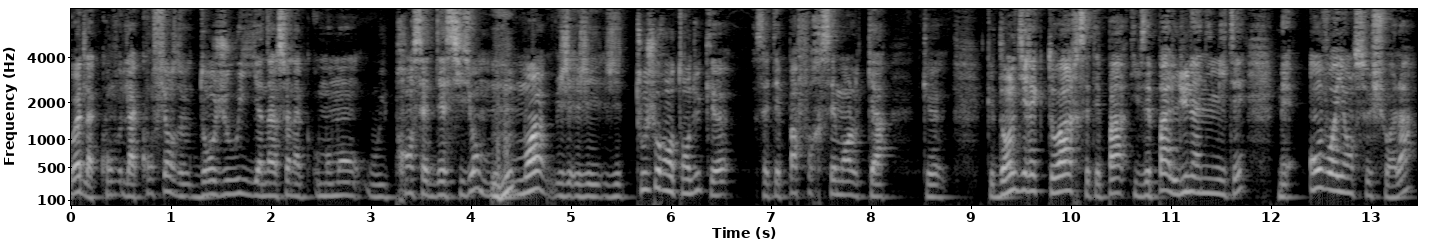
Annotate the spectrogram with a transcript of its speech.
ouais, de, la, con- de la confiance de, dont jouit Yann Alson au moment où il prend cette décision. Mhm. Moi, j'ai- toujours entendu que c'était pas forcément le cas. Que, que dans le directoire, c'était pas, il faisait pas l'unanimité. Mais en voyant ce choix-là,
